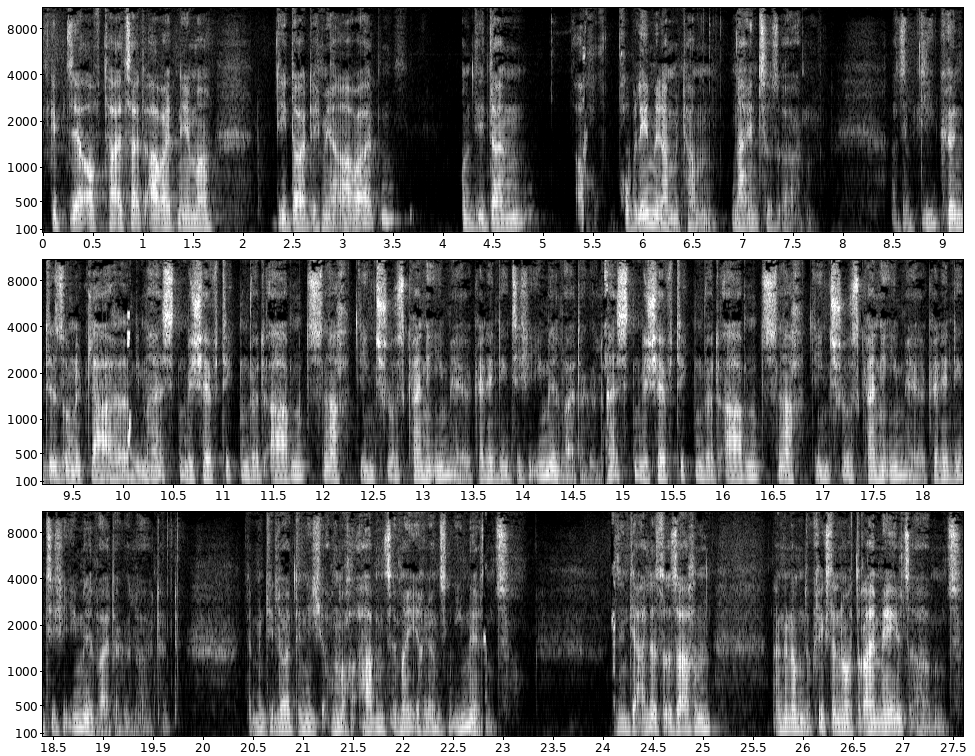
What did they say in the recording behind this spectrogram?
es gibt sehr oft Teilzeitarbeitnehmer, die deutlich mehr arbeiten und die dann auch Probleme damit haben, Nein zu sagen. Also die könnte so eine klare, die meisten Beschäftigten wird abends nach Dienstschluss keine E-Mail, keine dienstliche E-Mail weitergeleitet. Die meisten Beschäftigten wird abends nach Dienstschluss keine E-Mail, keine dienstliche E-Mail weitergeleitet. Damit die Leute nicht auch noch abends immer ihre ganzen E-Mails. Das sind ja alles so Sachen, angenommen, du kriegst dann noch drei Mails abends.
